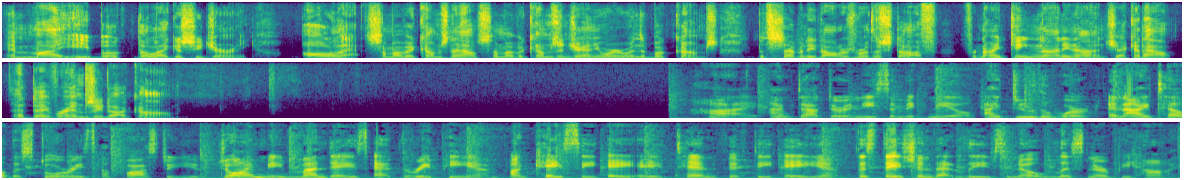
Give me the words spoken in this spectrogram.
and my ebook, The Legacy Journey. All of that. Some of it comes now, some of it comes in January when the book comes. But $70 worth of stuff for $19.99. Check it out at daveramsey.com. Hi, I'm Dr. Anissa McNeil. I do the work and I tell the stories of foster youth. Join me Mondays at 3 p.m. on KCAA 1050 AM, the station that leaves no listener behind.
